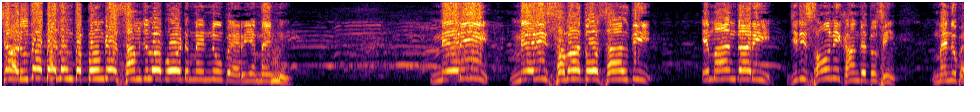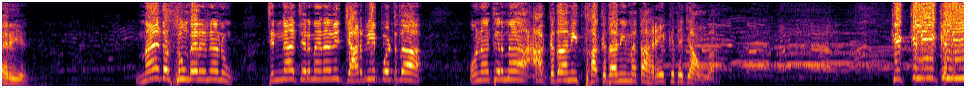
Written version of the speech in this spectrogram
ਝਾੜੂ ਦਾ ਬਟਨ ਦੱਬੋਗੇ, ਸਮਝ ਲਓ ਵੋਟ ਮੈਨੂੰ ਪੈ ਰਹੀ ਹੈ, ਮੈਨੂੰ। ਮੇਰੀ ਮੇਰੀ ਸਵਾ ਦੋ ਸਾਲ ਦੀ ਇਮਾਨਦਾਰੀ, ਜਿਹਦੀ ਸੌ ਨਹੀਂ ਖਾਂਦੇ ਤੁਸੀਂ, ਮੈਨੂੰ ਪੈ ਰਹੀ ਹੈ। ਮੈਂ ਦੱਸੂ ਮੇਰੇ ਇਹਨਾਂ ਨੂੰ, ਜਿੰਨਾ ਚਿਰ ਮੈਂ ਇਹਨਾਂ ਦੀ ਜੜ ਨਹੀਂ ਪੁੱਟਦਾ, ਉਹਨਾਂ ਚਿਰ ਮੈਂ ਅੱਕਦਾ ਨਹੀਂ, ਥੱਕਦਾ ਨਹੀਂ, ਮੈਂ ਤਾਂ ਹਰੇਕ ਤੇ ਜਾਊਂਗਾ। ਕਿ ਕਲੀ ਕਲੀ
